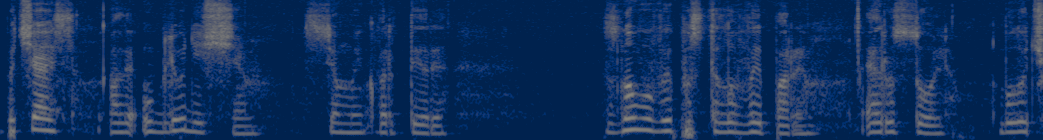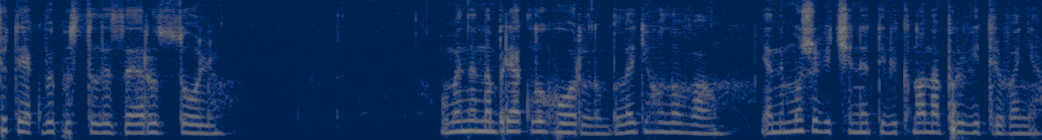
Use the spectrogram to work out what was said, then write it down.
Вибачаюсь, але ублюдіще з сьомої квартири знову випустило випари, аерозоль. Було чути, як випустили з аерозолю. У мене набрякло горло, болить голова. Я не можу відчинити вікно на провітрювання.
